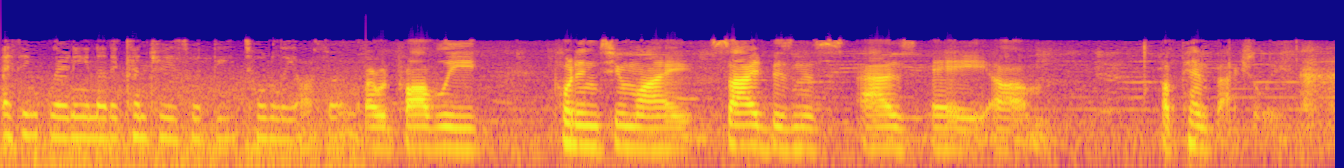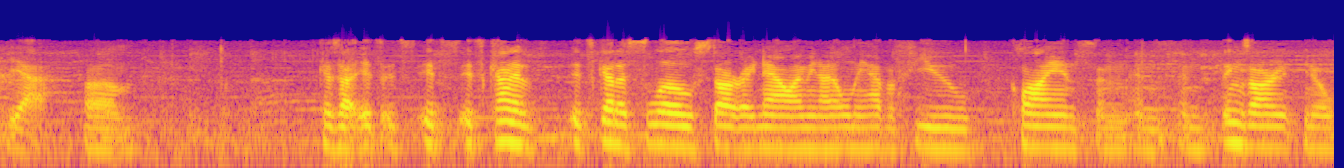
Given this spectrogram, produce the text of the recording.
I think learning in other countries would be totally awesome. I would probably put into my side business as a um, a pimp, actually. Yeah, because it's it's it's it's kind of it's got a slow start right now. I mean, I only have a few clients, and and, and things aren't you know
